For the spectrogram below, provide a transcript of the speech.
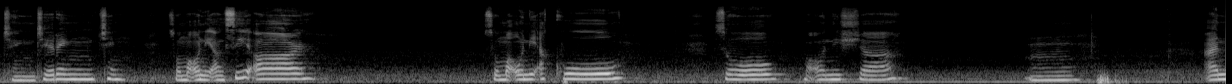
Ching ching ching. So mauni ang CR. So mauni ako. So mauni siya. Mm. And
